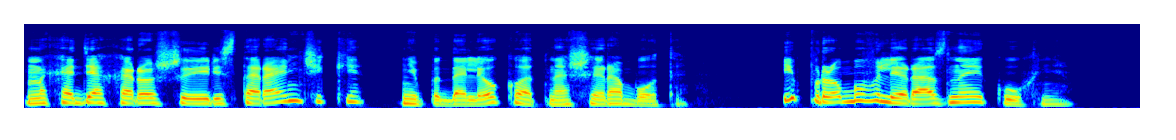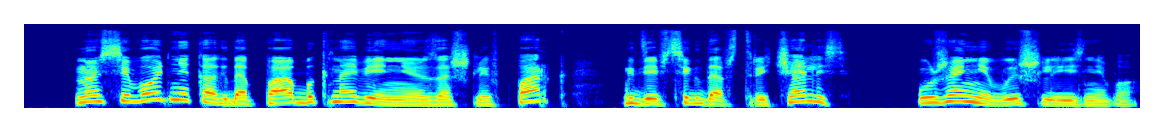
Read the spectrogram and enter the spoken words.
находя хорошие ресторанчики неподалеку от нашей работы, и пробовали разные кухни. Но сегодня, когда по обыкновению зашли в парк, где всегда встречались, уже не вышли из него.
